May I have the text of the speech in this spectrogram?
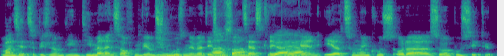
wenn es jetzt ein bisschen um die intimeren Sachen wie ums Schmusen, über das Ach wir so. gerade zuerst geredet Ja, haben, ja. gehen, eher Zungenkuss oder so ein Bussi-Typ?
